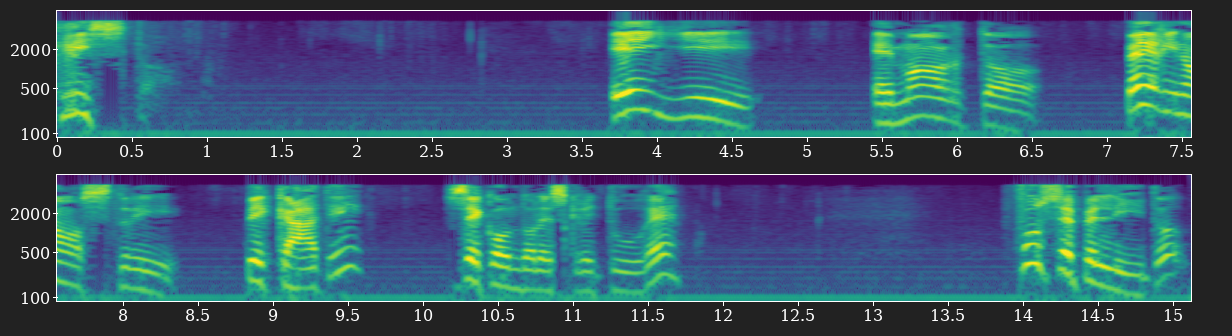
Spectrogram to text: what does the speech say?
Cristo. Egli è morto per i nostri peccati, secondo le scritture, fu seppellito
